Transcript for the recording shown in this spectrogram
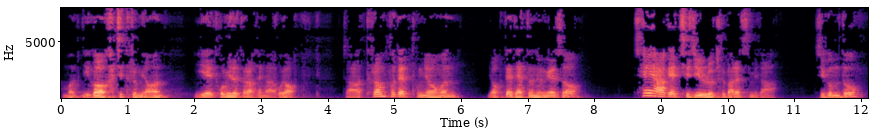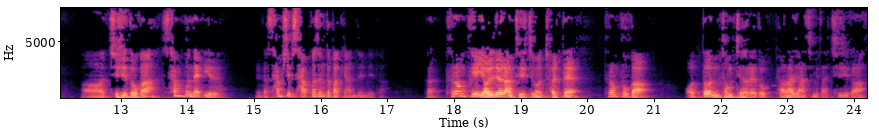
한번 이거 같이 들으면 이해에 도움이 될 거라고 생각하고요. 자, 트럼프 대통령은 역대 대통령에서 최악의 지지율로 출발했습니다. 지금도 어, 지지도가 3분의 1, 그러니까 34%밖에 안 됩니다. 그러니까 트럼프의 열렬한 지지층은 절대 트럼프가 어떤 정책을 해도 변하지 않습니다. 지지가.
